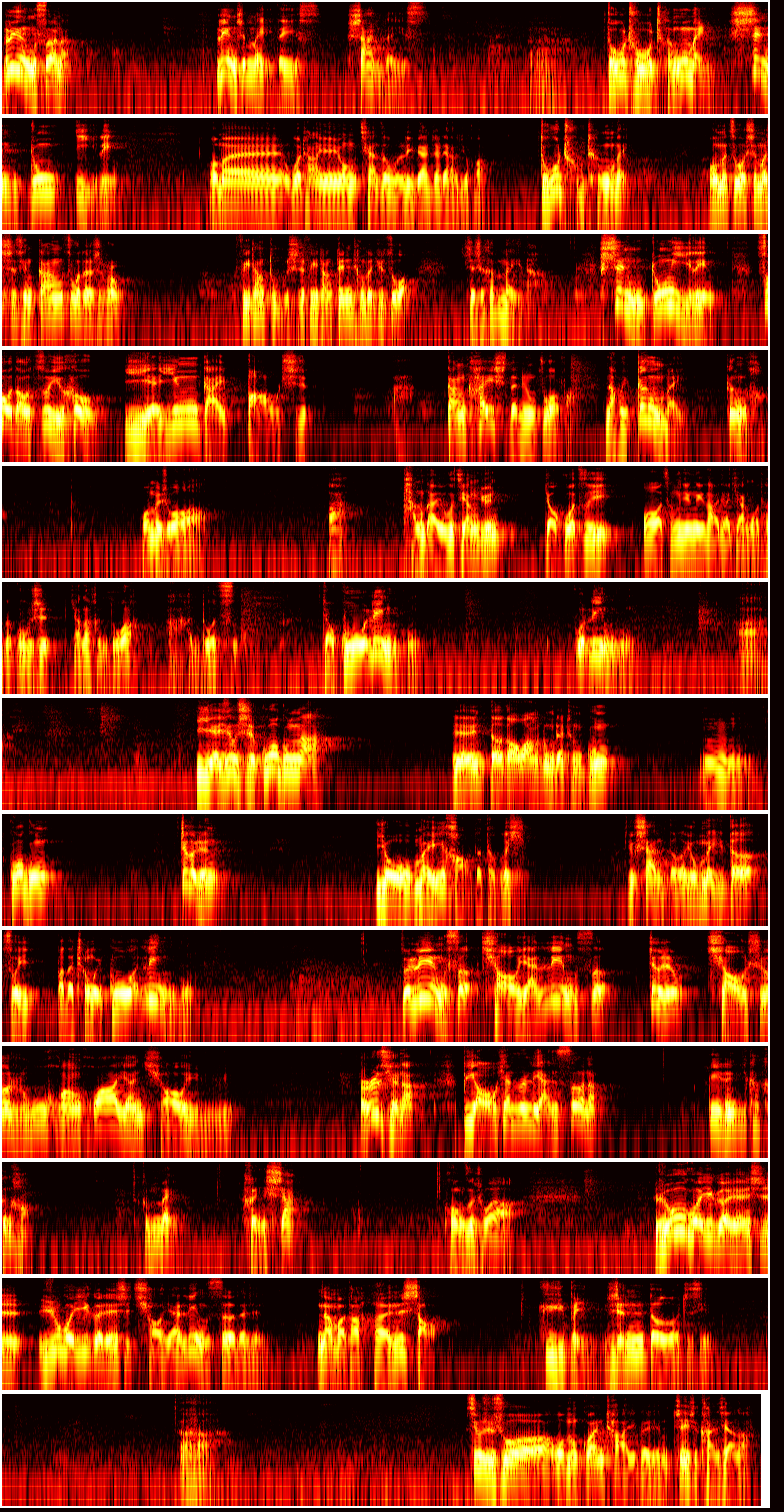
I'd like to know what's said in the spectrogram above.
吝啬呢？令是美的意思，善的意思。啊，独出成美，慎终易令。我们我常引用《千字文》里边这两句话：“独处成美。”我们做什么事情刚做的时候，非常笃实、非常真诚的去做，这是很美的。慎终一令，做到最后也应该保持啊，刚开始的那种做法，那会更美、更好。我们说啊，唐代有个将军叫郭子仪。我曾经给大家讲过他的故事，讲了很多了啊，很多次，叫郭令公。郭令公，啊，也就是郭公啊，人德高望重的称公，嗯，郭公这个人有美好的德行，有善德，有美德，所以把他称为郭令公。所以吝啬、巧言令色，这个人巧舌如簧、花言巧语，而且呢，表现出脸色呢，给人一看很好，很美，很善。孔子说呀，如果一个人是如果一个人是巧言令色的人，那么他很少具备仁德之心。啊。就是说，我们观察一个人，这是看相啊，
